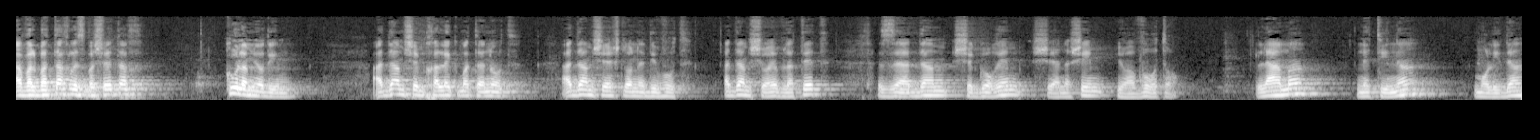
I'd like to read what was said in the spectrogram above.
אבל בתכלס, בשטח, כולם יודעים. אדם שמחלק מתנות, אדם שיש לו נדיבות, אדם שאוהב לתת, זה אדם שגורם שאנשים יאהבו אותו. למה? נתינה מולידה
